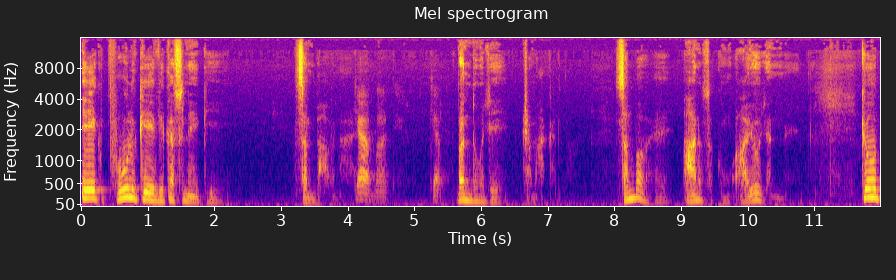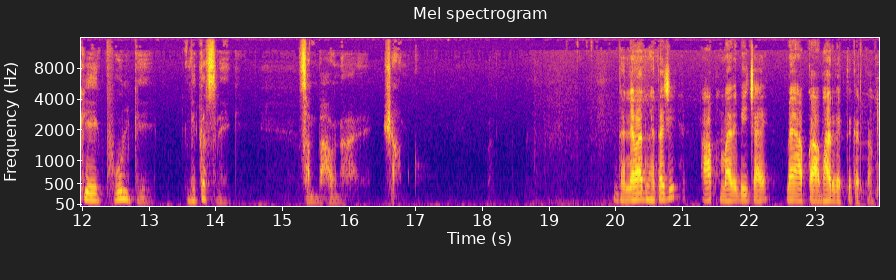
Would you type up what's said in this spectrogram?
एक फूल के विकसने की संभावना है। क्या बात है क्या बंधु मुझे क्षमा करना। संभव है आ न सकूँ आयोजन में क्योंकि एक फूल के विकसने की संभावना है शाम को। धन्यवाद मेहता जी आप हमारे बीच आए मैं आपका आभार व्यक्त करता हूँ।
